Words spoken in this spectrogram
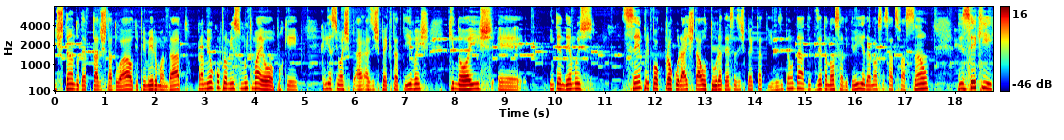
estando deputado estadual de primeiro mandato, para mim é um compromisso muito maior, porque cria-se as, as expectativas que nós é, entendemos sempre procurar estar à altura dessas expectativas. Então, dá, dizer da nossa alegria, da nossa satisfação, dizer que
